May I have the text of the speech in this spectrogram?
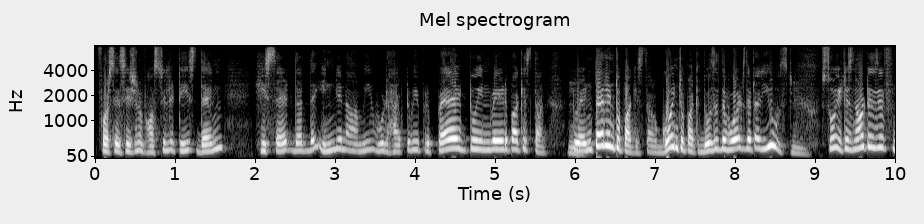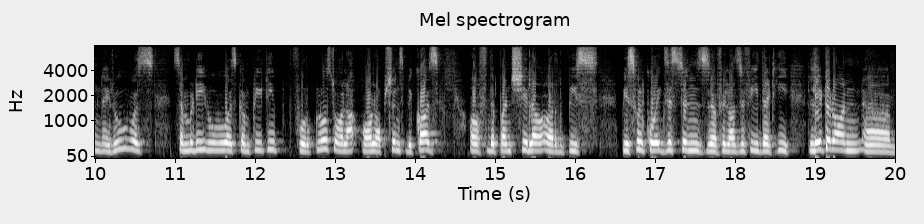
for cessation of hostilities, then he said that the Indian army would have to be prepared to invade Pakistan, to enter into Pakistan, go into Pakistan. Those are the words that are used. So it is not as if Nehru was somebody who was completely foreclosed all, all options because of the Panchshila or the peace, peaceful coexistence uh, philosophy that he later on. Uh,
